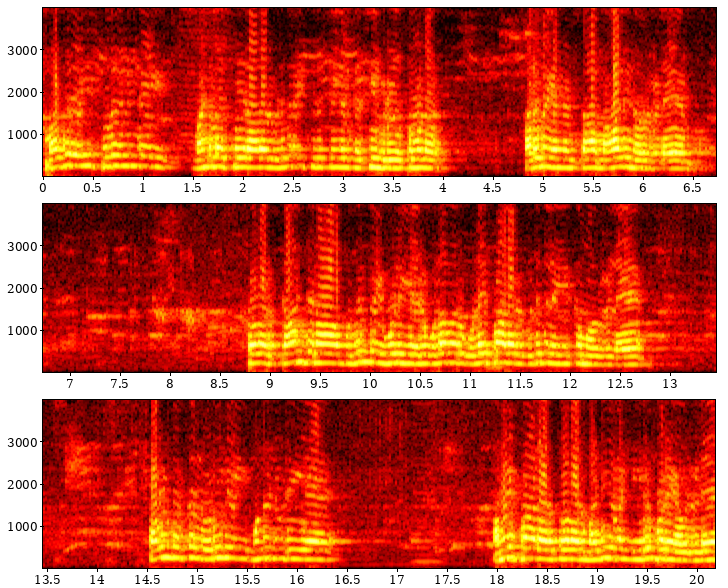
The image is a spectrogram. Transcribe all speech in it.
மதுரை சிவகங்கை மண்டல செயலாளர் விடுதலை சிறுத்தைகள் கட்சியினுடைய தோழர் அருமை அண்ணன் தா. மாலின் அவர்களே தொடர் காஞ்சனா முதன்மை ஊழியர் உழவர் உழைப்பாளர் விடுதலை இயக்கம் அவர்களே. தமிழ் மக்கள் உரிமை முன்னணியுடைய அமைப்பாளர் தோழர் மதியவன் இரும்புரை அவர்களே.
